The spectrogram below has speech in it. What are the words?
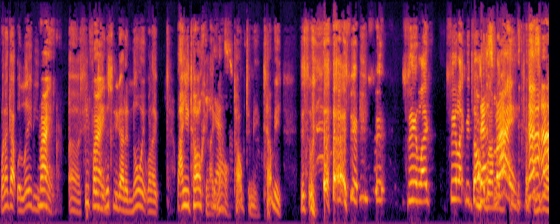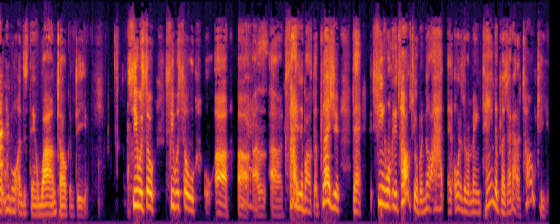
when I got with lady, Right. uh, she first Right. initially got annoyed. Well, like, why are you talking? Like, no, talk to me. Tell me this. she, she, she like she like me talking. That's right. like, you you gonna understand why I'm talking to you. She was so she was so uh, uh, Yes. uh, uh, excited about the pleasure that she didn't want me to talk to her. But no, I in order to maintain the pleasure, I gotta talk to you.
